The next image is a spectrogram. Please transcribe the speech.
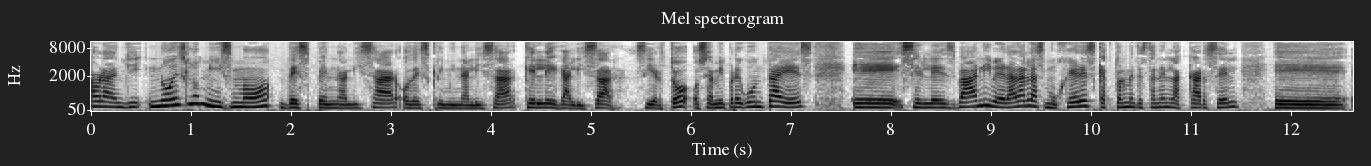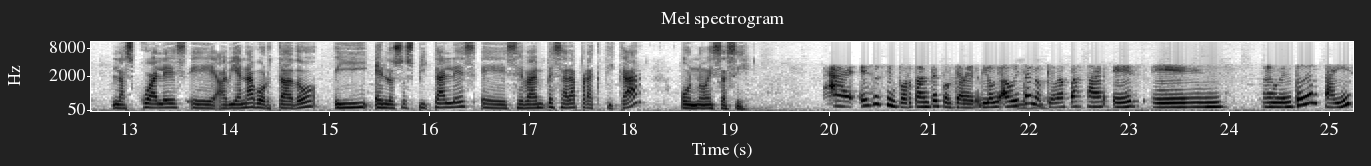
Ahora, Angie, no es lo mismo despenalizar o descriminalizar que legalizar, ¿cierto? O sea, mi pregunta es, eh, ¿se les va a liberar a las mujeres que actualmente están en la cárcel, eh, las cuales eh, habían abortado, y en los hospitales eh, se va a empezar a practicar o no es así? Ah, eso es importante porque, a ver, lo- ahorita lo que va a pasar es, en, ejemplo, en todo el país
